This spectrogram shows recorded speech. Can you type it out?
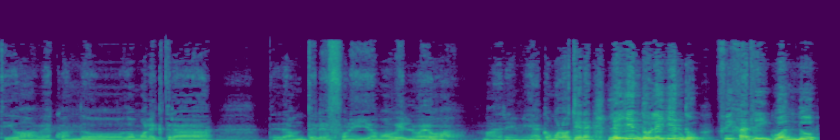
Tío, a ver cuando Domo Electra te da un telefonillo móvil nuevo. Madre mía, ¿cómo lo tienes? Leyendo, leyendo. Fíjate, y cuando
